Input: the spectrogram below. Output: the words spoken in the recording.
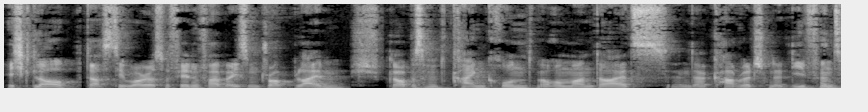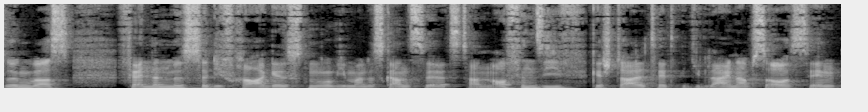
Ich glaube, dass die Warriors auf jeden Fall bei diesem Drop bleiben. Ich glaube, es mhm. gibt keinen Grund, warum man da jetzt in der Coverage, in der Defense irgendwas verändern müsste. Die Frage ist nur, wie man das Ganze jetzt dann offensiv gestaltet, wie die Lineups aussehen.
